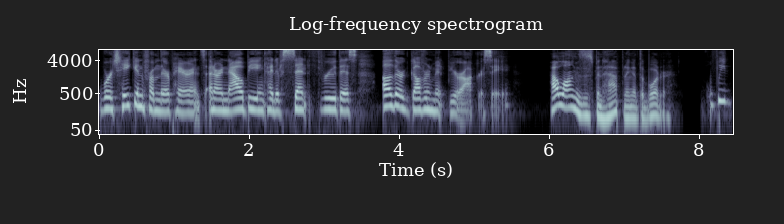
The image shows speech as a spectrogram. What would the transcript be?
were taken from their parents, and are now being kind of sent through this other government bureaucracy. How long has this been happening at the border? We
